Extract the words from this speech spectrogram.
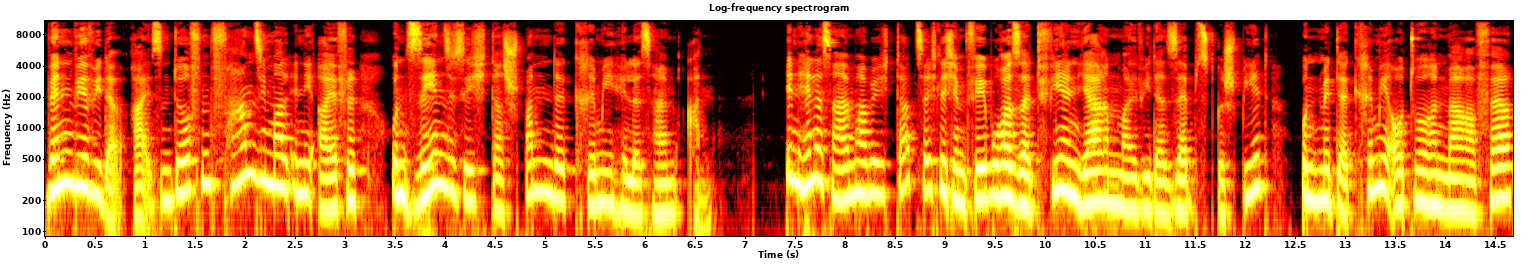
Wenn wir wieder reisen dürfen, fahren Sie mal in die Eifel und sehen Sie sich das spannende Krimi Hillesheim an. In Hillesheim habe ich tatsächlich im Februar seit vielen Jahren mal wieder selbst gespielt und mit der Krimi-Autorin Mara Ferr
